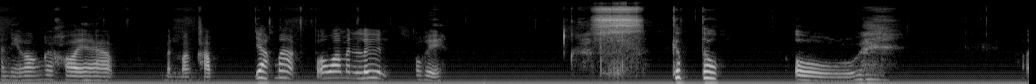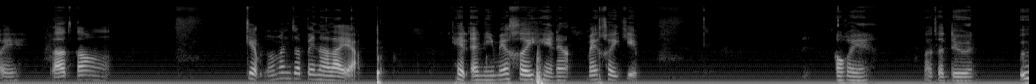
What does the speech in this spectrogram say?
อันนี้ต้องค่อยๆนะครับ มันบังคับ ยากมาก เพราะว่ามันลื่น โอเคกับตก โอ้ยโอเคแล้วต้อง เก็บแล้วมันจะเป็นอะไรอะ่ะ เห็ดอันนี้ไม่เคยเห็นอะไม่เคยเก็บ โอเค เราจะเดินอึ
